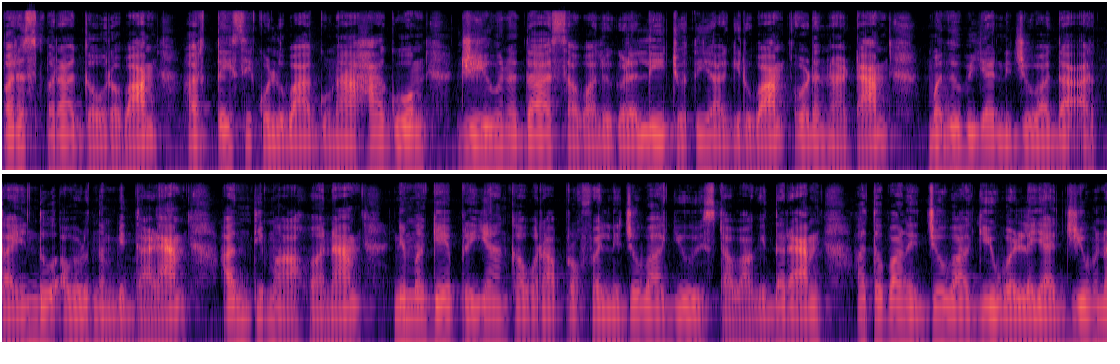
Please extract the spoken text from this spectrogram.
ಪರಸ್ಪರ ಗೌರವ, ಅರ್ಥೈಸಿಕೊಳ್ಳುವ ಗುಣ ಹಾಗೂ ಜೀವನದ ಸವಾಲುಗಳಲ್ಲಿ ಜೊತೆಯಾಗಿರುವ ಒಡನಾಟ, ಮದುವೆಯ ನಿಜವಾದ ಅರ್ಥ ಎಂದು ಅವಳು ನಂಬಿದ್ದಾಳೆ. ಅಂತಿಮ ಆಹ್ವಾನ, ನಿಮಗೆ ಪ್ರಿಯಾಂಕಾ ಅವರ ಪ್ರೊಫೈಲ್ ನಿಜವಾಗಿಯೂ ಇಷ್ಟವಾಗಿದ್ದರೆ ಅಥವಾ ನಿಜವಾಗಿಯೂ ಒಳ್ಳೆಯ ಜೀವನ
